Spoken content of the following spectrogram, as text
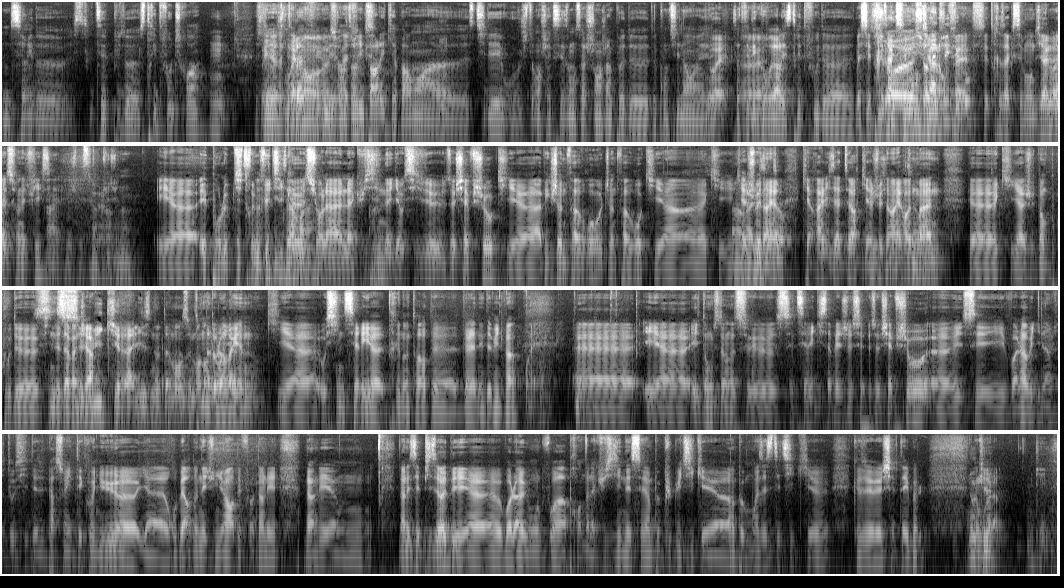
une série de. C'est plus de street food, je crois. Mm. Je Oui, y a vu, euh, mais j'ai entendu parler qui est apparemment euh, stylé où justement chaque saison ça change un peu de, de continent et Ouais, ça te fait ouais. découvrir les street food. euh, Mais c'est très axé euh, sur mondial Netflix, en fait. C'est très axé mondial euh, sur Netflix. Je me souviens plus du nom. Et, euh, et pour le petit truc ludique euh, euh. sur la, la cuisine, il y a aussi The, Chef Show qui est euh, avec John Favreau. John Favreau qui est un, qui, Un a joué dans, réalisateur. qui est un réalisateur, qui a joué dans Iron. Man, qui a joué dans beaucoup de films des C'est Avengers. celui qui réalise notamment The Mandalorian. Mandalorian, qui est aussi une série très notoire de, de l'année 2020. Ouais. Euh, et, euh, et donc dans ce- cette série qui s'appelle The Chef Show, euh, c'est voilà où il invite aussi des personnalités connues. Euh, il y a Robert Downey Jr. des fois dans les dans les euh, dans les épisodes et euh, voilà on le voit apprendre à la cuisine et c'est un peu plus ludique et euh, un peu moins esthétique que, que The Chef Table. Donc voilà.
